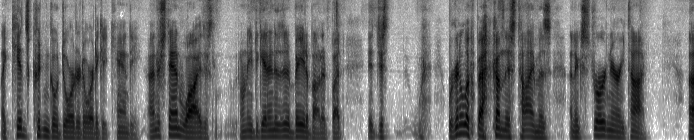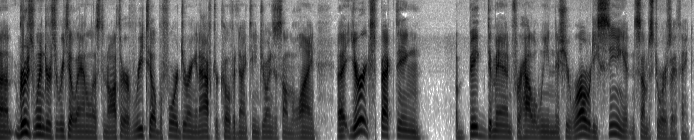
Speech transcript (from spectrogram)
Like kids couldn't go door to door to get candy. I understand why. There's, we don't need to get into the debate about it, but it just we're going to look back on this time as an extraordinary time. Um, Bruce Winder's, a retail analyst and author of Retail Before, During, and After COVID 19, joins us on the line. Uh, you're expecting a big demand for Halloween this year. We're already seeing it in some stores, I think.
